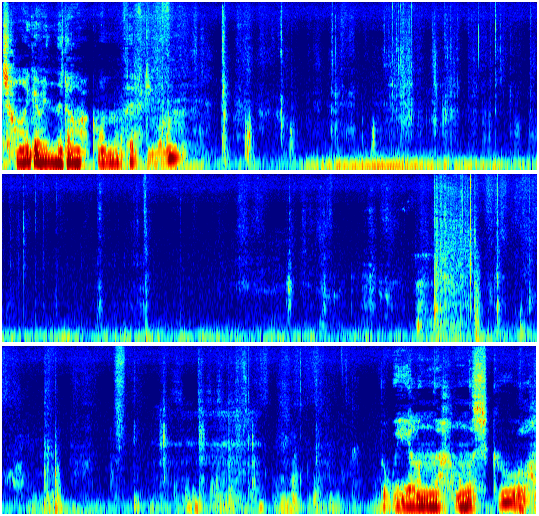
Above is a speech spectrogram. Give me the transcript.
Tiger in the Dark, 151. The wheel on the on the school.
